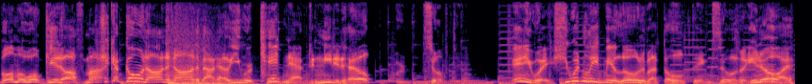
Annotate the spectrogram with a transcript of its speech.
Bulma won't get off my... She kept going on and on about how you were kidnapped and needed help, or something. Anyway, she wouldn't leave me alone about the whole thing, so, uh, you know, I,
